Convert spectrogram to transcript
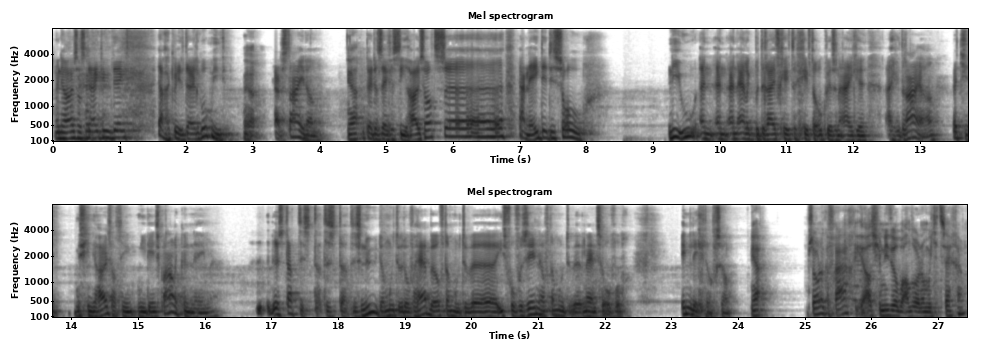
En de huisarts kijkt en denkt: ja, ik weet het eigenlijk ook niet. Ja, ja daar sta je dan. Ja. Dan kun je dan zeggen: is die huisarts, uh, ja, nee, dit is zo nieuw. En, en, en elk bedrijf geeft, geeft er ook weer zijn eigen, eigen draai aan. Dat je misschien de huisarts niet, eens kwalijk kunnen nemen. Dus dat is, dat, is, dat is nu. Daar moeten we het over hebben. Of dan moeten we iets voor verzinnen. Of dan moeten we mensen over inlichten of zo. Ja, persoonlijke vraag. Als je hem niet wil beantwoorden, moet je het zeggen.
